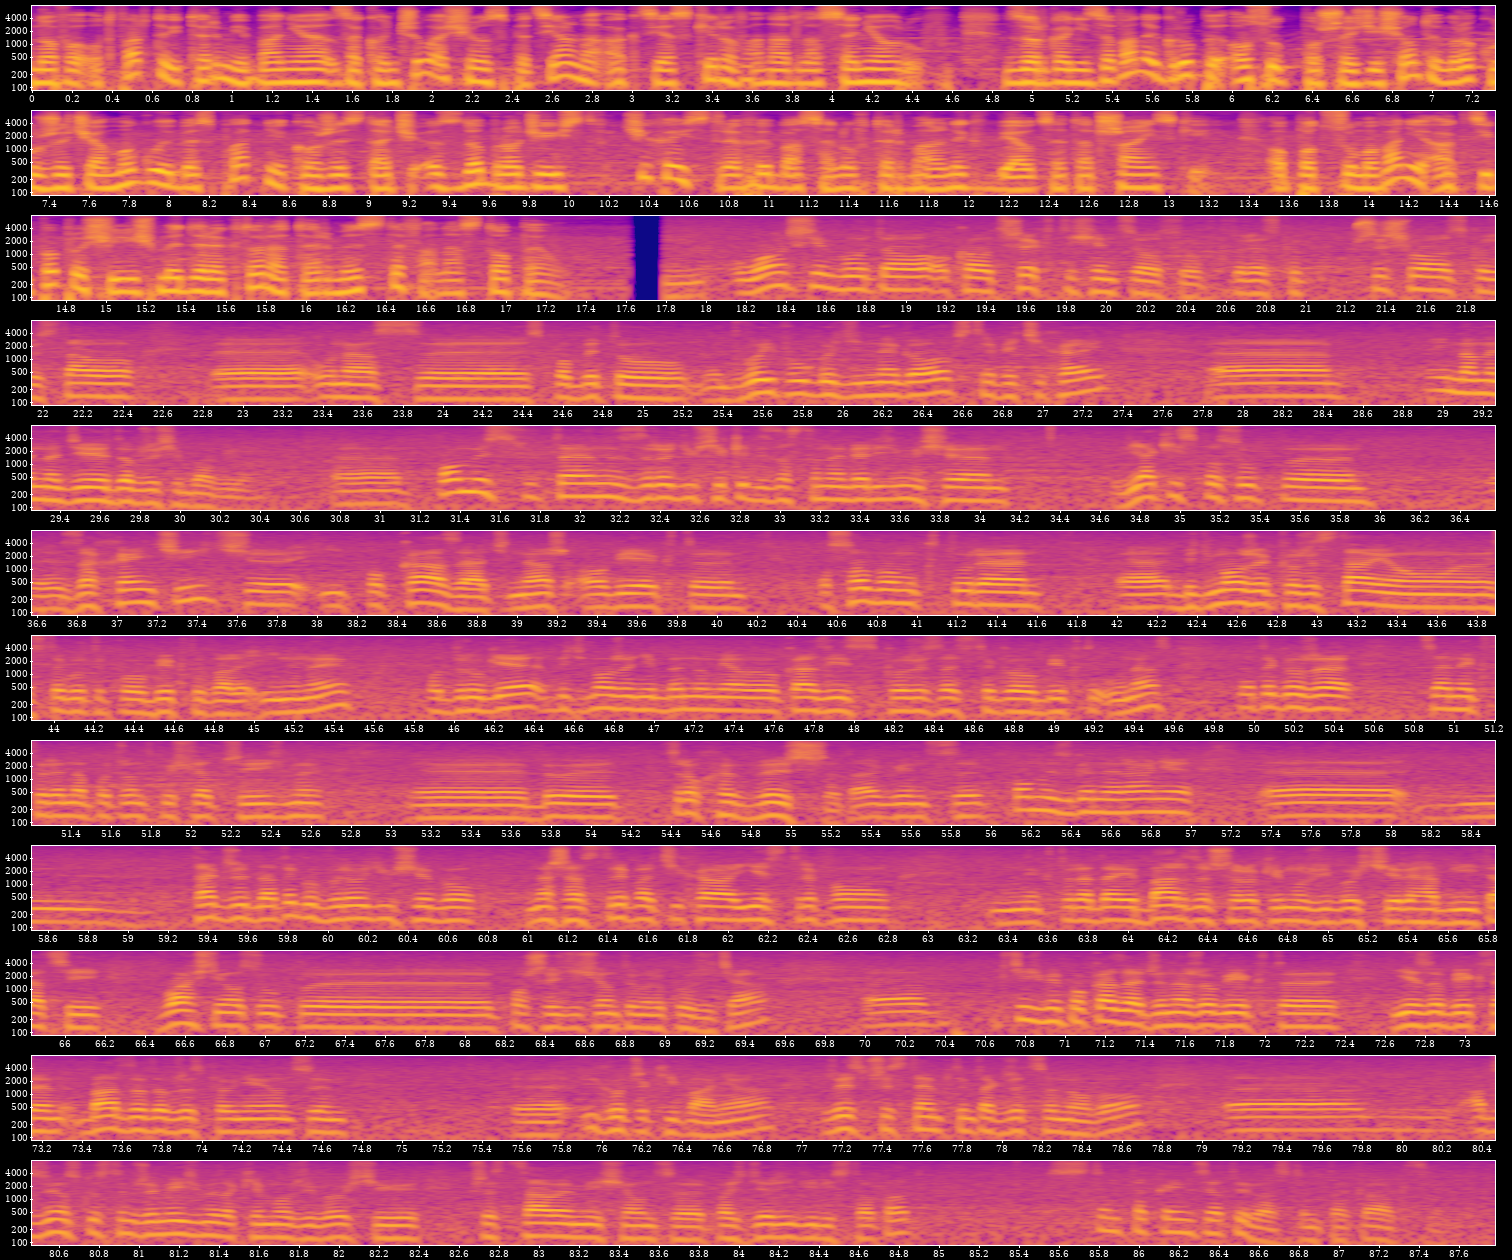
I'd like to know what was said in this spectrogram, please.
nowo otwartej termie Bania zakończyła się specjalna akcja skierowana dla seniorów. Zorganizowane grupy osób po 60 roku życia mogły bezpłatnie korzystać z dobrodziejstw cichej strefy basenów termalnych w Białce Tatrzańskiej. O podsumowanie akcji poprosiliśmy dyrektora termy Stefana Stopę. Łącznie było to około 3000 osób, które przyszło, skorzystało e, u nas e, z pobytu 2,5 godzinnego w strefie cichej e, i mamy nadzieję dobrze się bawiło. E, pomysł ten zrodził się, kiedy zastanawialiśmy się w jaki sposób e, e, zachęcić i pokazać nasz obiekt osobom, które być może korzystają z tego typu obiektów, ale innych, po drugie, być może nie będą miały okazji skorzystać z tego obiektu u nas, dlatego że ceny, które na początku świadczyliśmy, były trochę wyższe, tak? Więc pomysł generalnie także dlatego wyrodził się, bo nasza strefa cicha jest strefą, mm, która daje bardzo szerokie możliwości rehabilitacji właśnie osób e, po 60 roku życia. E, Chcieliśmy pokazać, że nasz obiekt e, jest obiektem bardzo dobrze spełniającym ich oczekiwania, że jest przystępnym także cenowo, a w związku z tym, że mieliśmy takie możliwości przez całe miesiące październik i listopad, stąd taka inicjatywa, stąd taka akcja.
